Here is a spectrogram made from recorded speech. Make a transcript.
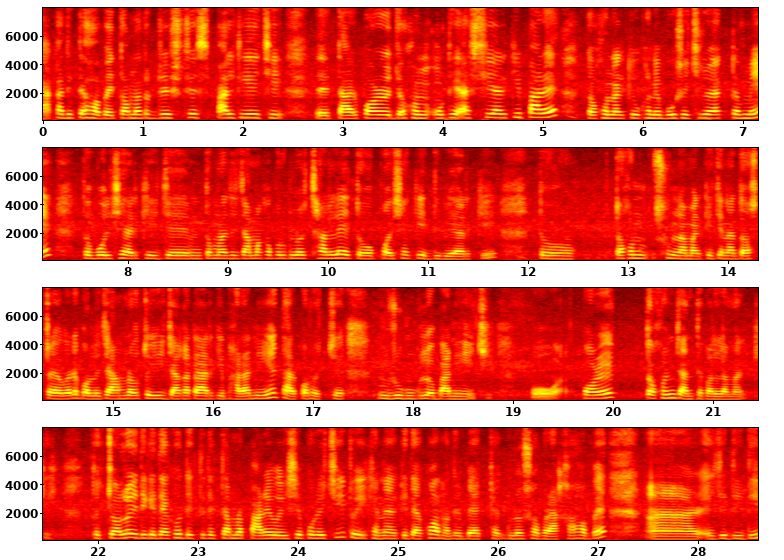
টাকা দিতে হবে। তো আমরা তো ড্রেস ট্রেস পাল্টিয়েছি। তারপর যখন উঠে আসছি আর কি পারে, তখন আর কি ওখানে বসেছিল একটা মেয়ে। তো বলছে আর কি যে, তোমরা যে জামা কাপড়গুলো ছাড়লে, তো পয়সা কে দিবে আর কি? তো তখন শুনলাম আর কি যে, না, দশ টাকা করে। বলে যে, আমরাও তো এই জায়গাটা আর কি ভাড়া নিয়ে তারপর হচ্ছে রুমগুলো বানিয়েছি। ও, পরে তখন জানতে পারলাম আর কি। তো চলো এদিকে দেখো, দেখতে দেখতে আমরা পাড়েও এসে পড়েছি। তো এখানে আর কি দেখো, আমাদের ব্যাগ ট্যাগগুলো সব রাখা হবে। আর এই যে দিদি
